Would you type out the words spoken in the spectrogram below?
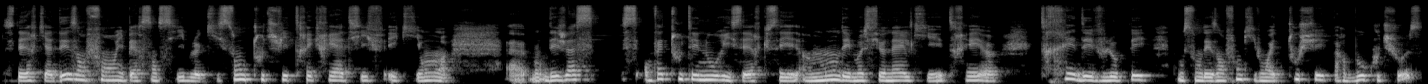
c'est-à-dire qu'il y a des enfants hypersensibles qui sont tout de suite très créatifs et qui ont, euh, bon, déjà, en fait, tout est nourri. C'est-à-dire que c'est un monde émotionnel qui est très, euh, très développé. Donc, ce sont des enfants qui vont être touchés par beaucoup de choses.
